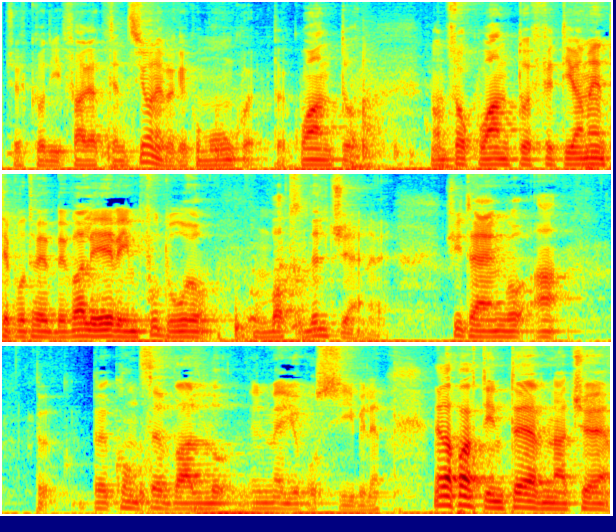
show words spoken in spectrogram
Cerco di fare attenzione perché comunque per quanto non so quanto effettivamente potrebbe valere in futuro un box del genere ci tengo a per, conservarlo il meglio possibile. Nella parte interna c'è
